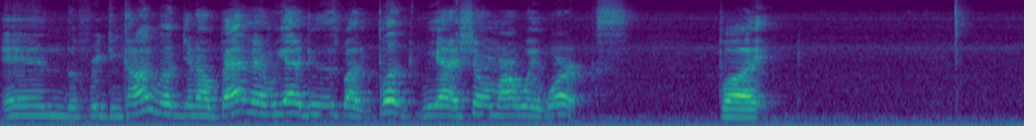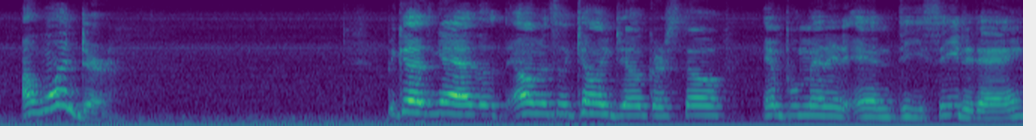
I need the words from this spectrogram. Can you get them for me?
and the freaking comic book, you know, Batman, we got to do this by the book. We got to show him our way works. But I wonder. Because, yeah, the elements of the Killing Joke are still implemented in DC today.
